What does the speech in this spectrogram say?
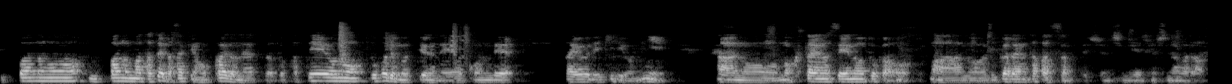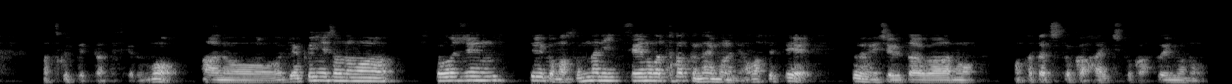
一般の、一般の、まあ例えばさっきの北海道のやつだと、家庭用のどこでも売ってるようなエアコンで対応できるように、あの、まあ、躯体の性能とかを、まあ、あの、理科大の高瀬さんと一緒にシミュレーションしながら、まあ、作っていったんですけども、あの、逆にその、標準っていうか、まあ、そんなに性能が高くないものに合わせて、どういうふうにシェルター側のま形とか配置とか、そういうものを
